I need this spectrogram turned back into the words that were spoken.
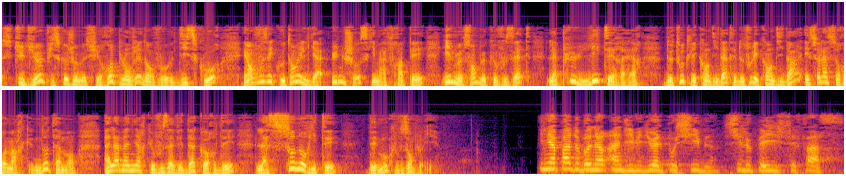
studieux puisque je me suis replongé dans vos discours et en vous écoutant il y a une chose qui m'a frappé. Il me semble que vous êtes la plus littéraire de toutes les candidates et de tous les candidats et cela se remarque notamment à la manière que vous avez d'accorder la sonorité des mots que vous employez. Il n'y a pas de bonheur individuel possible si le pays s'efface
